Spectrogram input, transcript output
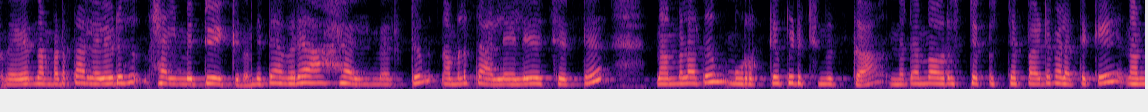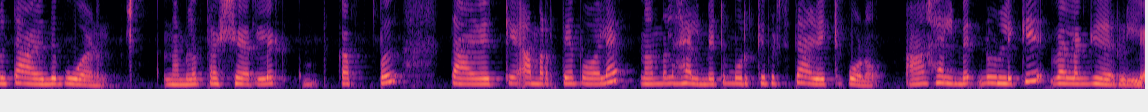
അതായത് നമ്മുടെ തലയിൽ ഒരു ഹെൽമെറ്റ് വെക്കണം. എന്നിട്ട് അവർ ആ ഹെൽമെറ്റും നമ്മൾ തലയിൽ വെച്ചിട്ട് നമ്മളത് മുറുക്കെ പിടിച്ച് നിൽക്കുക എന്നിട്ട് നമ്മൾ ഓരോ സ്റ്റെപ്പ് സ്റ്റെപ്പായിട്ട് വെള്ളത്തേക്ക് നമ്മൾ താഴ്ന്നു പോവാണ്. നമ്മൾ പ്രഷറിൽ കപ്പ് താഴേക്ക് അമർത്തിയ പോലെ നമ്മൾ ഹെൽമെറ്റ് മുറുക്കി പിടിച്ച് താഴേക്ക് പോകണു ആ ഹെൽമെറ്റിന്റെ ഉള്ളിലേക്ക് വെള്ളം കയറില്ല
